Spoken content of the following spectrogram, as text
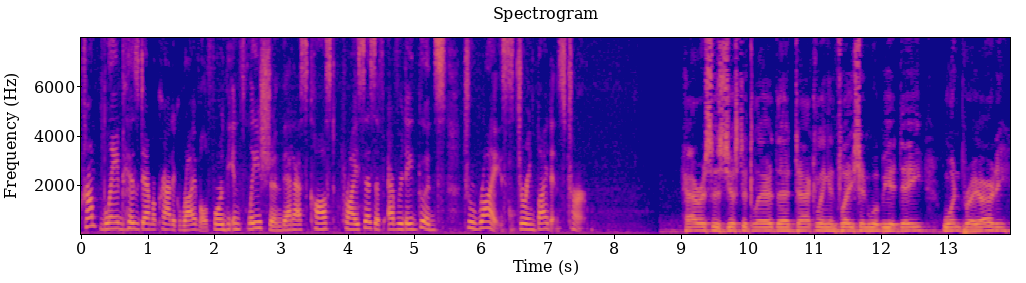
Trump blamed his Democratic rival for the inflation that has caused prices of everyday goods to rise during Biden's term. Harris has just declared that tackling inflation will be a day one priority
